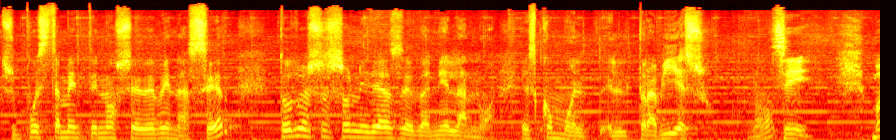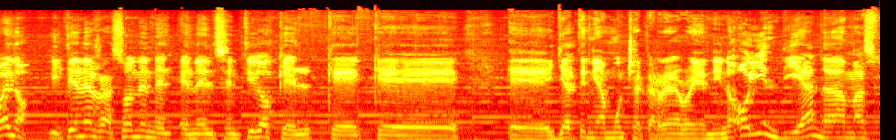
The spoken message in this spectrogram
supuestamente no se deben hacer. Todo eso son ideas de Daniela Noa. Es como el, el travieso. Sí. Bueno, y tienes razón en el, en el sentido que, que, que eh, ya tenía mucha carrera Brian Eno. Hoy en día, nada más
